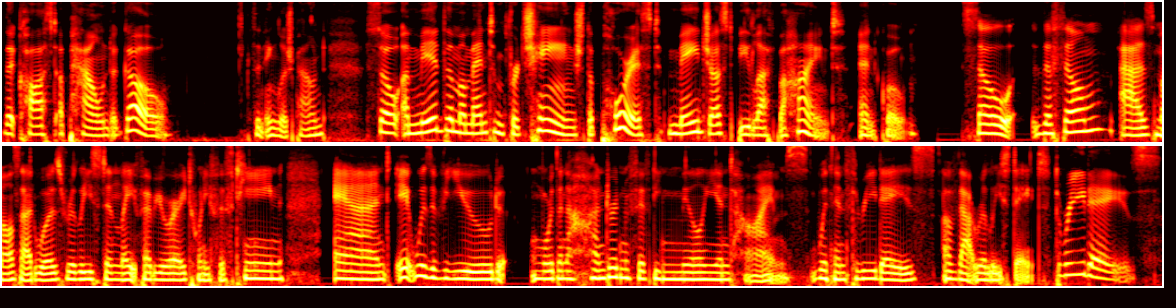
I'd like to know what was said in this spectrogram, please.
that cost a pound a go. It's an English pound. So, amid the momentum for change, the poorest may just be left behind. End quote. So the film, as Mel said, was released in late February 2015, and it was viewed more than 150 million times within three days of that release date. Three days.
